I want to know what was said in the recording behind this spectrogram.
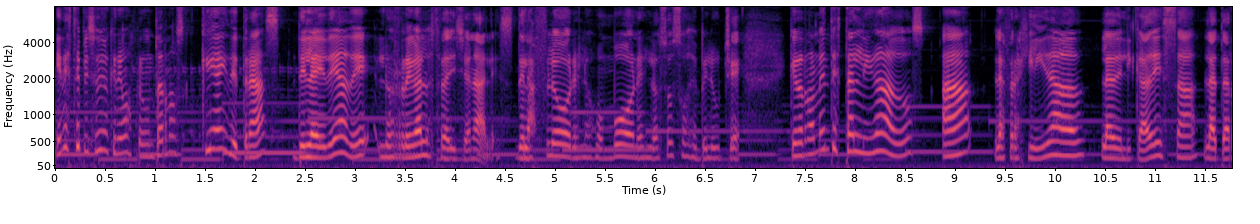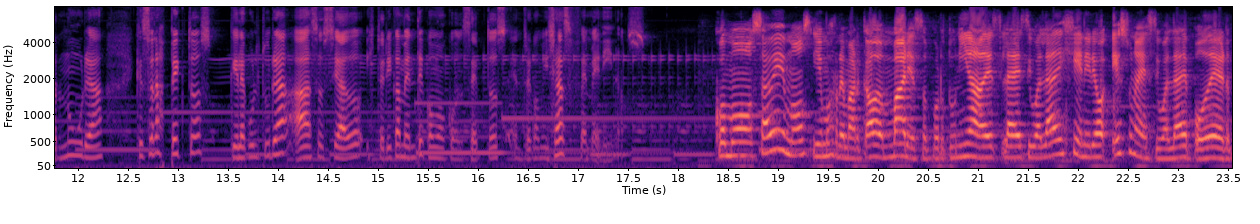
En este episodio queremos preguntarnos qué hay detrás de la idea de los regalos tradicionales, de las flores, los bombones, los osos de peluche, que normalmente están ligados a la fragilidad, la delicadeza, la ternura, que son aspectos que la cultura ha asociado históricamente como conceptos, entre comillas, femeninos. Como sabemos y hemos remarcado en varias oportunidades, la desigualdad de género es una desigualdad de poder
